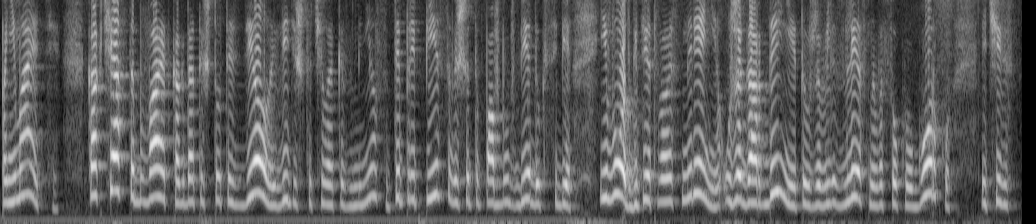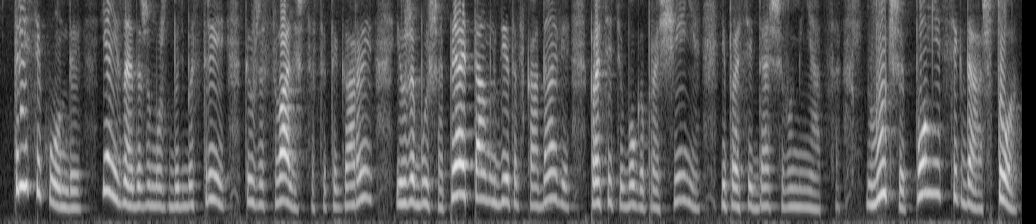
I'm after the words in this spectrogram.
Понимаете? Как часто бывает, когда ты что-то сделал и видишь, что человек изменился, ты приписываешь эту победу к себе. И вот где твое смирение, уже гордыня, и ты уже взлез на высокую горку, и через три секунды, я не знаю, даже может быть быстрее, ты уже свалишься с этой горы и уже будешь опять там где-то в канаве просить у Бога прощения и просить дальше его меняться. Лучше помнить всегда, что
